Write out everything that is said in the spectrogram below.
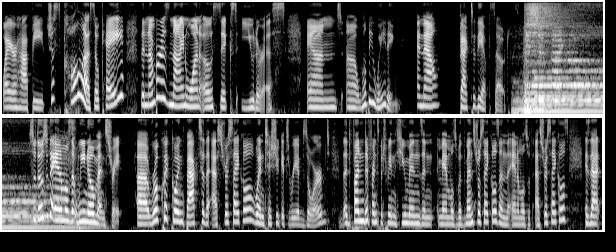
why you're happy. Just call us, okay? The number is 9106 uterus and uh, we'll be waiting. And now, back to the episode. So those are the animals that we know menstruate. Uh, real quick, going back to the estrus cycle, when tissue gets reabsorbed, the fun difference between the humans and mammals with menstrual cycles and the animals with estrus cycles is that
